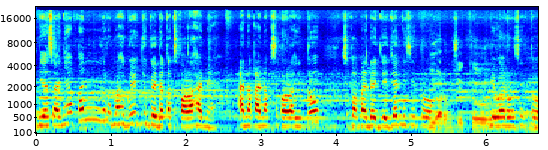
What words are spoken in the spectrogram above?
Biasanya kan rumah gue juga dekat sekolahan ya. Anak-anak sekolah itu suka pada jajan di situ di warung situ. di warung situ.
